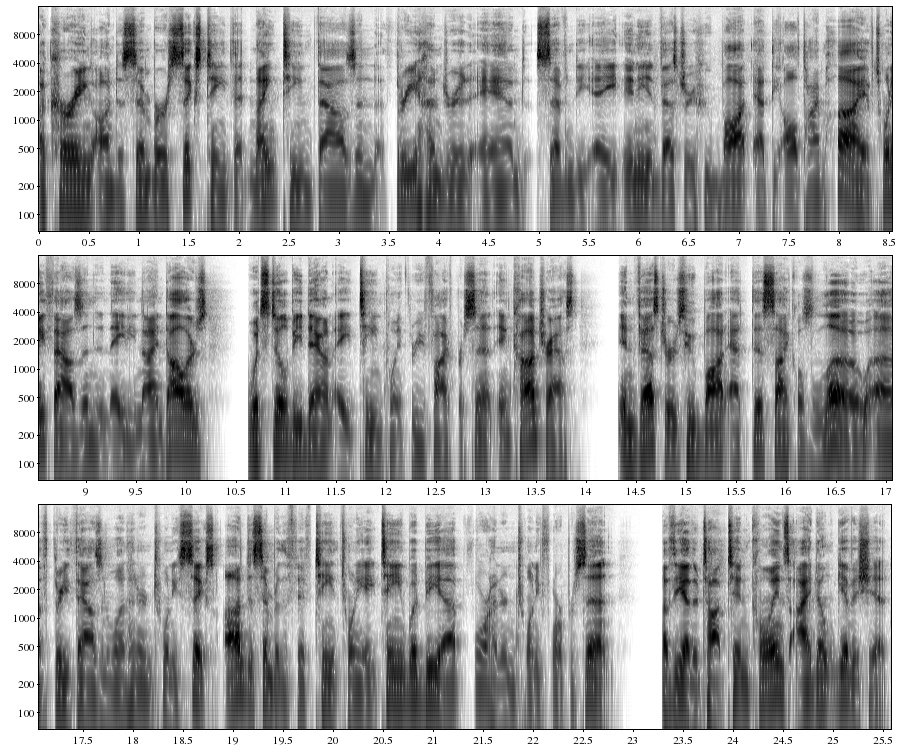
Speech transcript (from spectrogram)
occurring on December 16th at 19,378. Any investor who bought at the all time high of $20,089 would still be down 18.35%. In contrast, investors who bought at this cycle's low of 3,126 on December the 15th, 2018 would be up 424%. Of the other top 10 coins, I don't give a shit.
